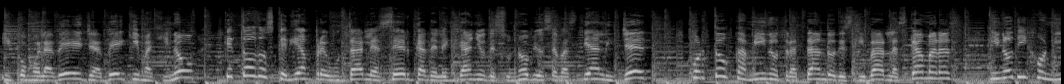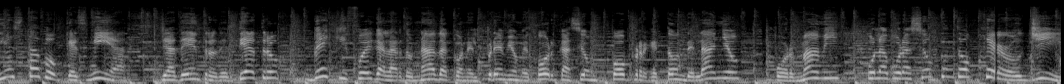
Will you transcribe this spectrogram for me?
y como la bella Becky imaginó que todos querían preguntarle acerca del engaño de su novio Sebastián Lillet, cortó camino tratando de esquivar las cámaras y no dijo ni esta boca es mía. Ya dentro del teatro, Becky fue galardonada con el premio Mejor Canción Pop Reggaetón del Año por Mami, colaboración junto a Carol G.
